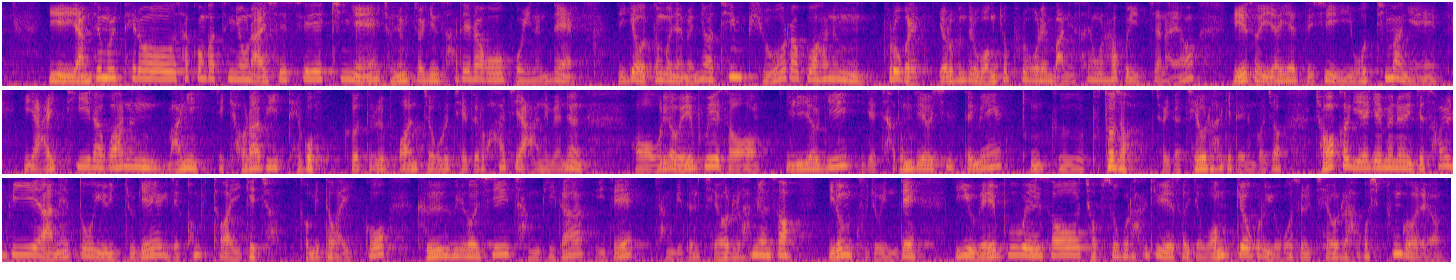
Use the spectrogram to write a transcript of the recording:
이 양잿물 테러 사건 같은 경우는 ICS 해킹의 전형적인 사례라고 보이는데 이게 어떤 거냐면요. TeamViewer라고 하는 프로그램 여러분들 원격 프로그램 많이 사용을 하고 있잖아요. 위에서 이야기했듯이 이 OT망에 이 IT라고 하는 망이 이제 결합이 되고 그것들을 보안적으로 제대로 하지 않으면은 어, 우리가 외부에서 인력이 이제 자동 제어 시스템에 동, 그 붙어서 저희가 제어를 하게 되는 거죠. 정확하게 이야기하면은 이제 설비 안에 또 이쪽에 이제 컴퓨터가 있겠죠. 컴퓨터가 있고 그것이 장비가 이제 장비들을 제어를 하면서 이런 구조인데 이 외부에서 접속을 하기 위해서 이제 원격으로 이것을 제어를 하고 싶은 거예요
